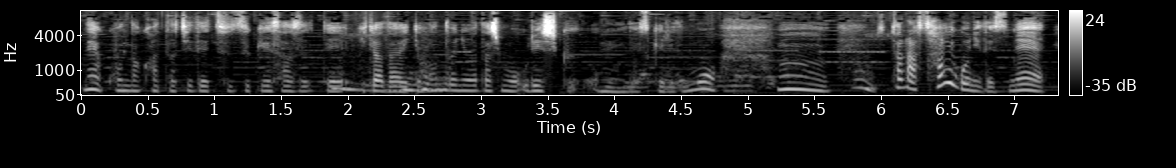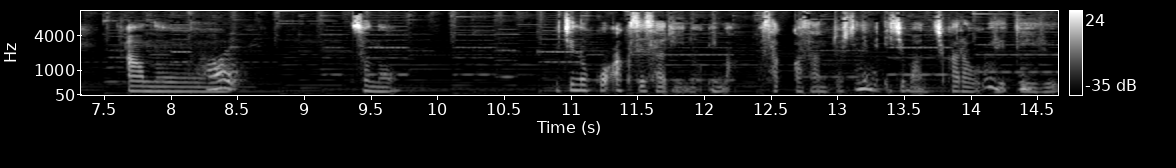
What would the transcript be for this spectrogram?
ねこんな形で続けさせていただいてうん。本当に私も嬉しく思うんですけれども、ううん、ただ最後にですねあのーん、はい。そのうちのこうアクセサリーの今作家さんとしてね、うん。一番力を入れている、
